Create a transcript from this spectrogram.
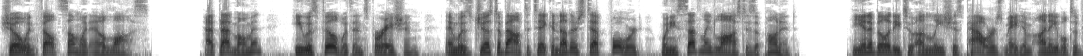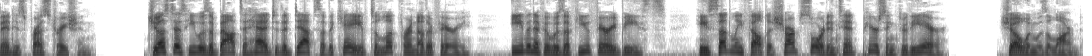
Zhou Wen felt somewhat at a loss. At that moment, he was filled with inspiration, and was just about to take another step forward when he suddenly lost his opponent. The inability to unleash his powers made him unable to vent his frustration. Just as he was about to head to the depths of the cave to look for another fairy, even if it was a few fairy beasts, he suddenly felt a sharp sword intent piercing through the air. Zhou Wen was alarmed.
